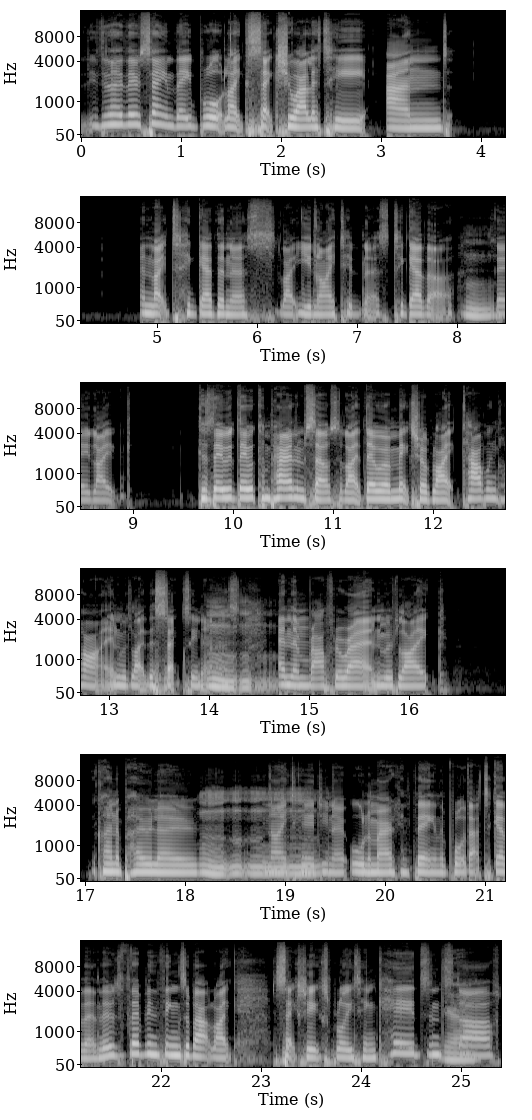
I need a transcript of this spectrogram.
you know they were saying they brought like sexuality and and like togetherness, like unitedness together. Mm. So like because they were they were comparing themselves to like they were a mixture of like Calvin Klein with like the sexiness Mm, mm, mm. and then Ralph Lauren with like the kind of polo Mm, mm, mm, United, mm, you know, all American thing, and they brought that together. And there's there've been things about like sexually exploiting kids and Yeah. stuff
